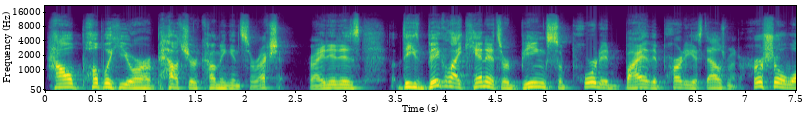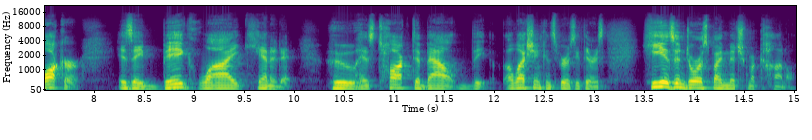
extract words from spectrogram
how public you are about your coming insurrection right? It is these big lie candidates are being supported by the party establishment. Herschel Walker is a big lie candidate who has talked about the election conspiracy theories. He is endorsed by Mitch McConnell.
